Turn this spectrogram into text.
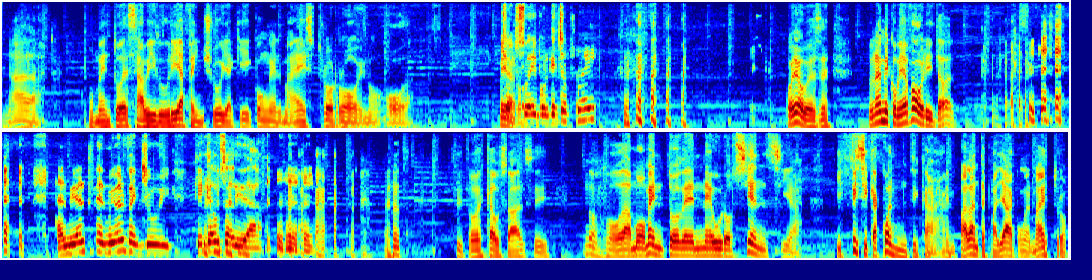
Nada. Momento de sabiduría Feng Shui aquí con el maestro Roy, no joda. Mira, chop suey, ¿por qué chop suey? Oye, pues es una de mis comidas favoritas, ¿vale? el, mío, el, mío el Feng Shui, qué causalidad. si todo es causal, sí. No joda, momento de neurociencia y física cuántica en Palantes para allá con el maestro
